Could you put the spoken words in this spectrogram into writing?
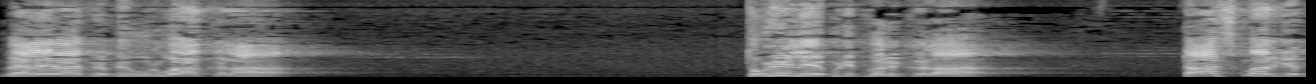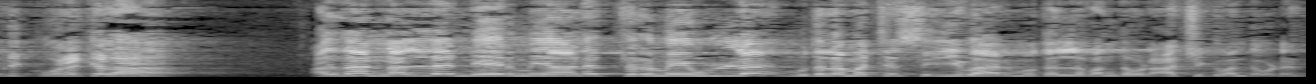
வேலைவாய்ப்பு எப்படி உருவாக்கலாம் தொழிலை எப்படி பெருக்கலாம் டாஸ்மார்க் எப்படி குறைக்கலாம் அதுதான் நல்ல நேர்மையான திறமை உள்ள முதலமைச்சர் செய்வார். முதல்ல வந்தவுடன் ஆட்சிக்கு வந்தவுடன்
